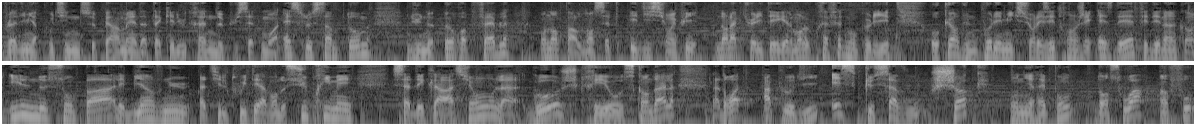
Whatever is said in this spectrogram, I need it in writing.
Vladimir Poutine se permet d'attaquer l'Ukraine depuis sept mois? Est-ce le symptôme d'une Europe faible? On en parle dans cette édition. Et puis, dans l'actualité également, le préfet de Montpellier, au cœur d'une polémique sur les étrangers SDF et délinquants. Ils ne sont pas les bienvenus, a-t-il tweeté avant de supprimer sa déclaration. La gauche crie au scandale. La droite applaudit. Est-ce que ça vous choque? On y répond dans Soir Info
